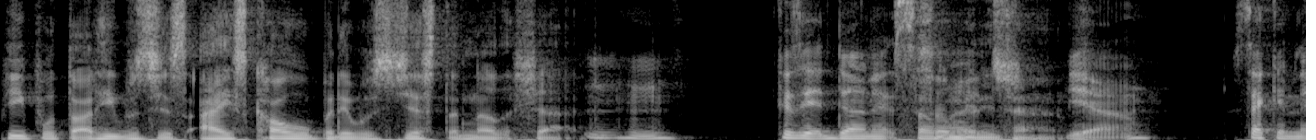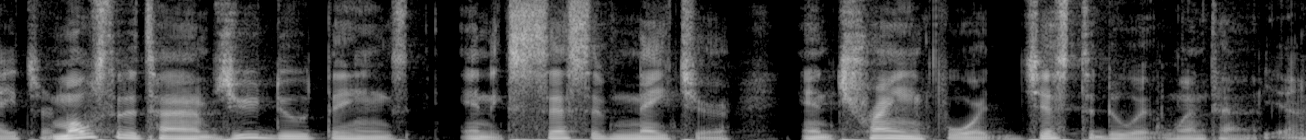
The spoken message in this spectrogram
people thought he was just ice cold, but it was just another shot. Because mm-hmm. he had done it so, so many times. Yeah. Second nature. Most of the times you do things in excessive nature and train for it just to do it one time. Yeah.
